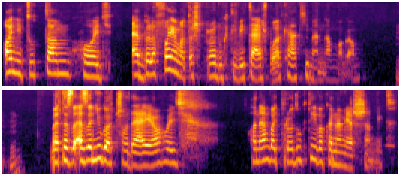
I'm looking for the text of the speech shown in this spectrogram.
Annyit tudtam, hogy ebből a folyamatos produktivitásból kell kimennem magam. Uh-huh. Mert ez, ez a nyugat csodája, hogy ha nem vagy produktív, akkor nem ér semmit.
